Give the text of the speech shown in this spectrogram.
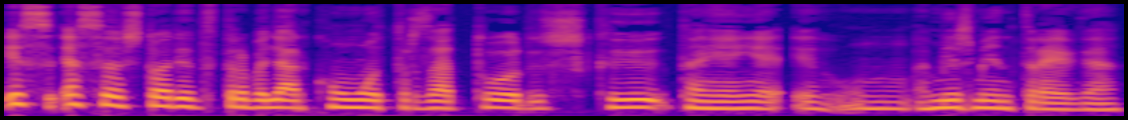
esse, essa história de trabalhar com outros atores que têm eh, um, a mesma entrega.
